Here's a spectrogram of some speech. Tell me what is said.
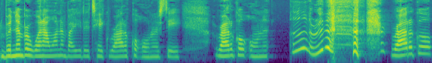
But number one, I want to invite you to take radical ownership, radical own, radical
